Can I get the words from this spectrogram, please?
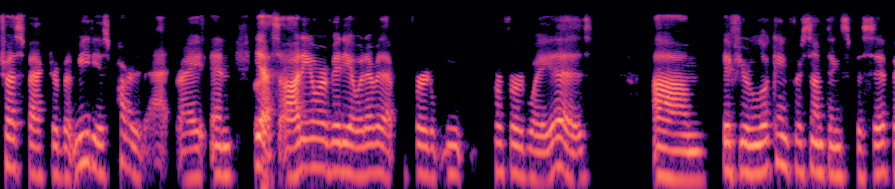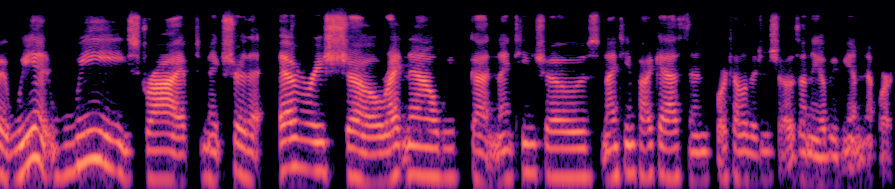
trust factor but media is part of that right and yes audio or video whatever that preferred preferred way is um, if you're looking for something specific, we we strive to make sure that every show. Right now, we've got 19 shows, 19 podcasts, and four television shows on the OBBM network.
